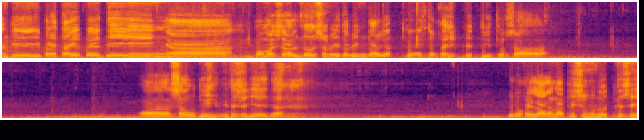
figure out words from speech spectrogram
hindi pala tayo pwedeng ah, mamasyal doon sa may tabing dagat. Ganito kahigpit dito sa ah, Saudi, dito sa Jeddah. Pero kailangan natin sumunod kasi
